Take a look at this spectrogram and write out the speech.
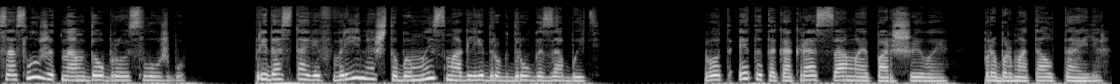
сослужит нам добрую службу, предоставив время, чтобы мы смогли друг друга забыть. «Вот это-то как раз самое паршивое», — пробормотал Тайлер.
